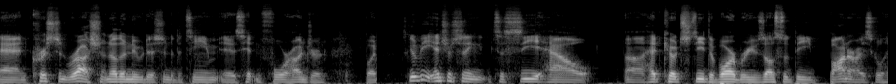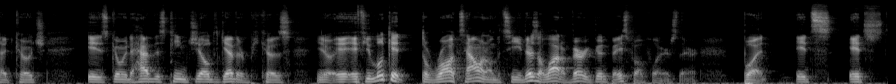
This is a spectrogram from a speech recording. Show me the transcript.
And Christian Rush, another new addition to the team, is hitting 400 it's going to be interesting to see how uh, head coach Steve DeBarber, who's also the Bonner High School head coach, is going to have this team gel together because you know if you look at the raw talent on the team, there's a lot of very good baseball players there, but it's it's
